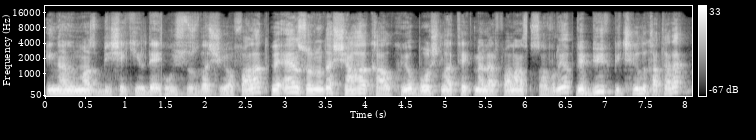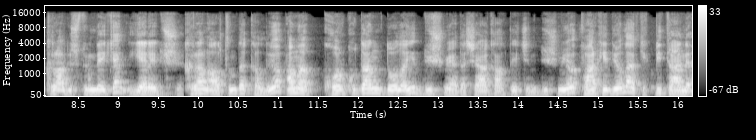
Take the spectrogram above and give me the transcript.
İnanılmaz bir şekilde huysuzlaşıyor falan ve en sonunda şaha kalkıyor. Boşluğa tekmeler falan savuruyor ve büyük bir çığlık atarak kral üstündeyken yere düşüyor. Kral altında kalıyor ama korkudan dolayı düşmüyor da şaha kalktığı için düşmüyor. Fark ediyorlar ki bir tane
